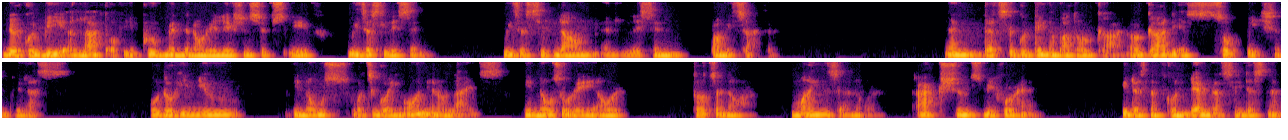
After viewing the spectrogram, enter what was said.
There could be a lot of improvement in our relationships if we just listen. We just sit down and listen from each other. And that's the good thing about our God. Our God is so patient with us. Although He knew he knows what's going on in our lives. He knows already our thoughts and our minds and our actions beforehand. He does not condemn us. He does not.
